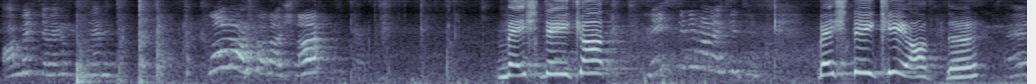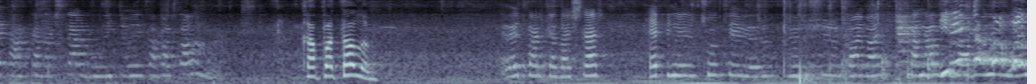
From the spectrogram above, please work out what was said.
Ahmet de benim kuzenim. Gol arkadaşlar. Beşte iki at. Messi'nin hareketi. Beşte iki attı. Evet arkadaşlar bu videoyu kapatalım mı? Kapatalım. Evet arkadaşlar. Hepinizi çok seviyoruz. Görüşürüz. Bay bay. Kanalımıza abone olun.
